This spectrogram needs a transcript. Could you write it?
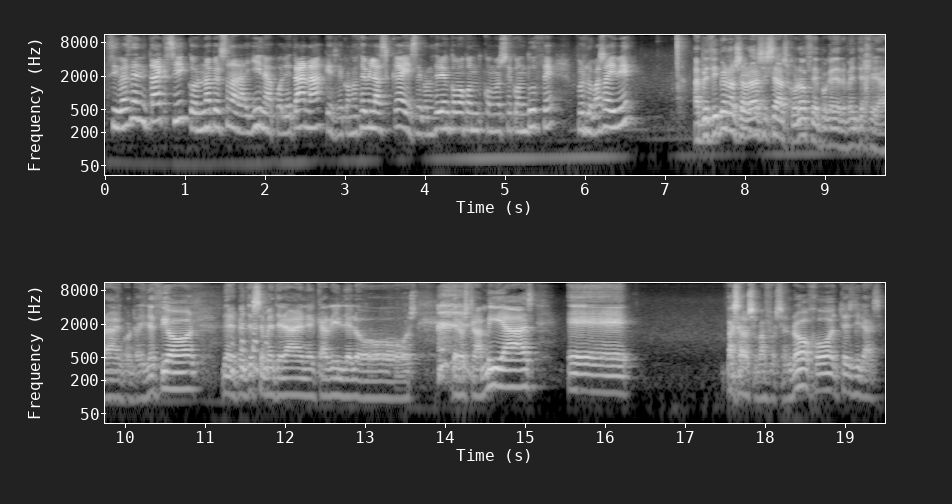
si vas en taxi con una persona de allí napoletana, que se conoce bien las calles, se conoce bien cómo, cómo se conduce, pues lo vas a vivir Al principio no sabrá si se las conoce, porque de repente girará en contradirección, de repente se meterá en el carril de los, de los tranvías, eh, pasa los semáforos en rojo, entonces dirás,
